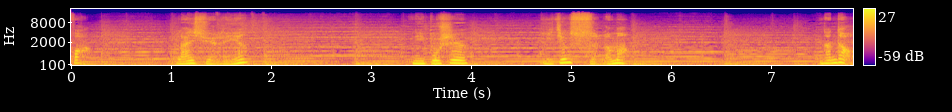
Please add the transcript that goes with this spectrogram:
发。蓝雪玲，你不是已经死了吗？难道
